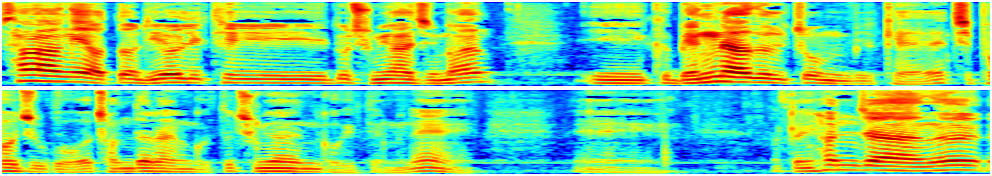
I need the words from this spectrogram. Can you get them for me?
상황의 어떤 리얼리티도 중요하지만 이 그 맥락을 좀 이렇게 짚어주고 전달하는 것도 중요한 거기 때문에 예, 어떤 현장을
